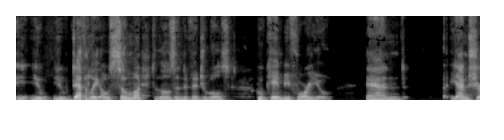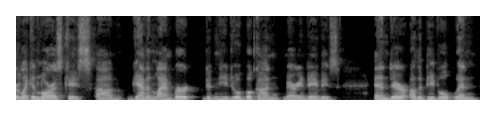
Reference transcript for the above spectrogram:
you you definitely owe so much to those individuals who came before you. And yeah, I'm sure, like in Lara's case, um, Gavin Lambert, didn't he do a book on Marion Davies? And there are other people when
